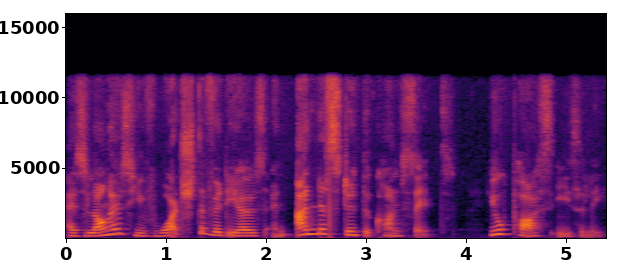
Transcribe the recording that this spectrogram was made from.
As long as you've watched the videos and understood the concepts, you'll pass easily.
